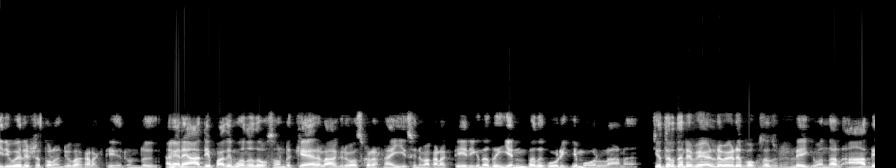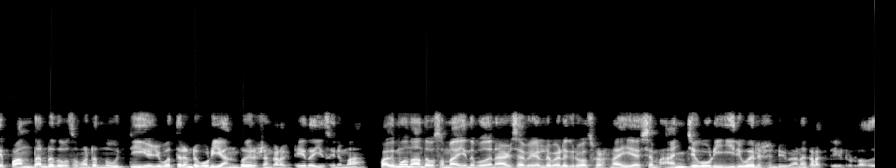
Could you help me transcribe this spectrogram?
ഇരുപത് ലക്ഷത്തോളം രൂപ കളക്ട് ചെയ്തിട്ടുണ്ട്. അങ്ങനെ ആദ്യ പതിമൂന്ന് ദിവസം കൊണ്ട് കേരള ഗ്രോസ് കളക്ഷനായി ഈ സിനിമ കളക്ട് ചെയ്തിരിക്കുന്നത് എൺപത് കോടിക്ക് മുകളിലാണ്. ചിത്രത്തിന്റെ വേൾഡ് വൈഡ് ബോക്സ് ഓഫീസിലേക്ക് വന്നാൽ ആദ്യ പന്ത്രണ്ട് ദിവസം കൊണ്ട് നൂറ്റി എഴുപത്തിരണ്ട് കോടി അൻപത് ലക്ഷം കളക്ട് ചെയ്ത ഈ സിനിമ പതിമൂന്നാം ദിവസമായി ഇന്ന് ബുധനാഴ്ച വേൾഡ് വൈഡ് ഗ്രോസ് കളക്ഷനായി ഏകദേശം അഞ്ച് കോടി ഇരുപത് ലക്ഷം രൂപയാണ് കളക്ട് ചെയ്തിട്ടുള്ളത്.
